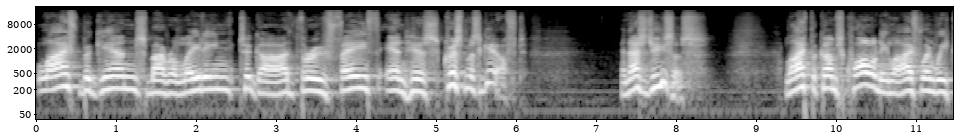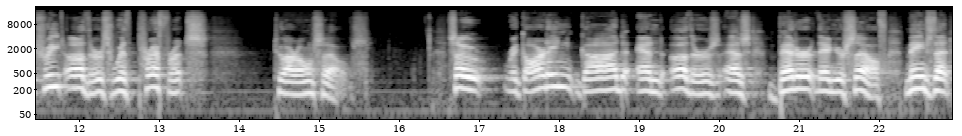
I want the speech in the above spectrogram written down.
life begins by relating to God through faith in His Christmas gift, and that's Jesus. Life becomes quality life when we treat others with preference to our own selves. So, regarding God and others as better than yourself means that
